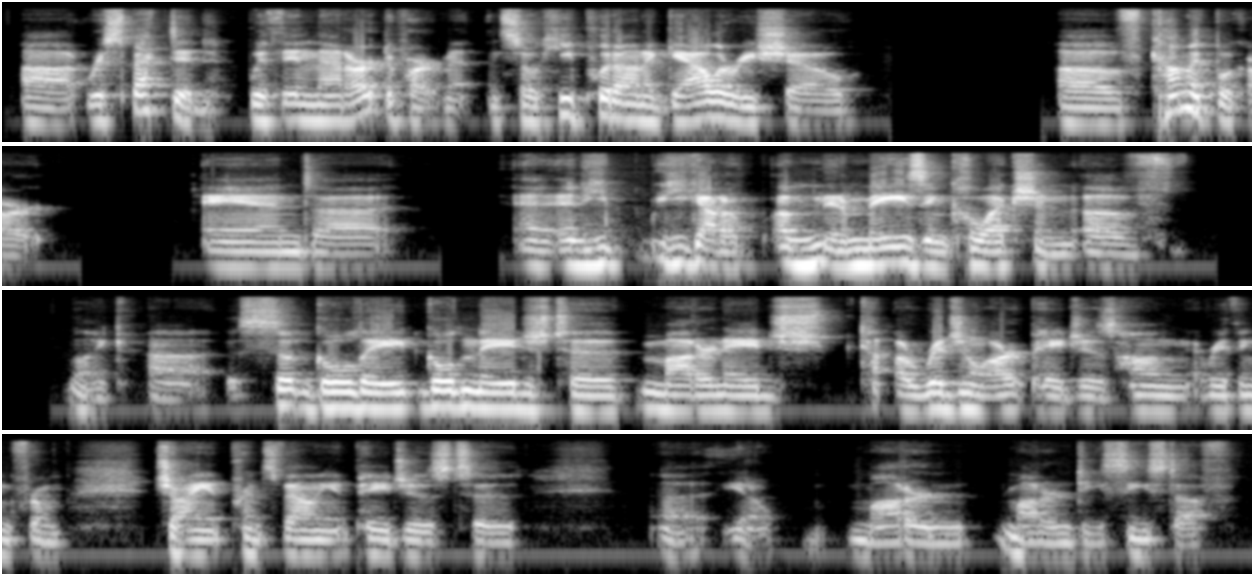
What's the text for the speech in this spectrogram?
uh, respected within that art department. And so he put on a gallery show of comic book art. And, uh, and, and he, he got a, an amazing collection of like uh, gold age, golden age to modern age original art pages hung everything from giant Prince Valiant pages to uh, you know modern modern DC stuff.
